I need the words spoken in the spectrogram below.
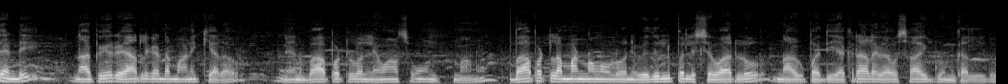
నమస్తే అండి. నా పేరు యార్లగడ్డ మాణిక్యారావు. నేను బాపట్లలో నివాసం ఉంటున్నాను. బాపట్ల మండలంలోని వెదుల్పల్లి శివారులో నాకు పది ఎకరాల వ్యవసాయ భూమి కలదు.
